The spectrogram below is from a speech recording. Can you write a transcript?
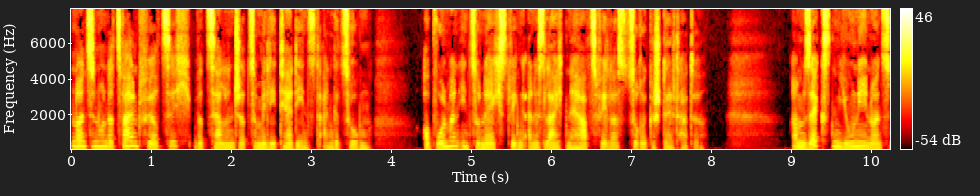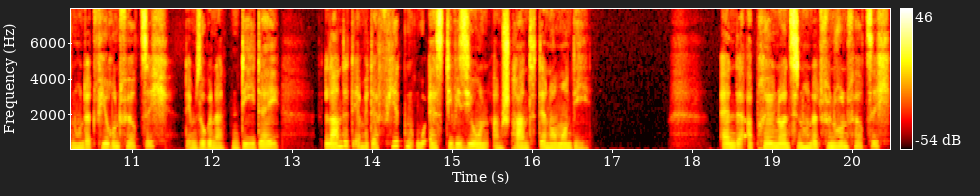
1942 wird Salinger zum Militärdienst eingezogen, obwohl man ihn zunächst wegen eines leichten Herzfehlers zurückgestellt hatte. Am 6. Juni 1944, dem sogenannten D-Day, landet er mit der 4. US-Division am Strand der Normandie. Ende April 1945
